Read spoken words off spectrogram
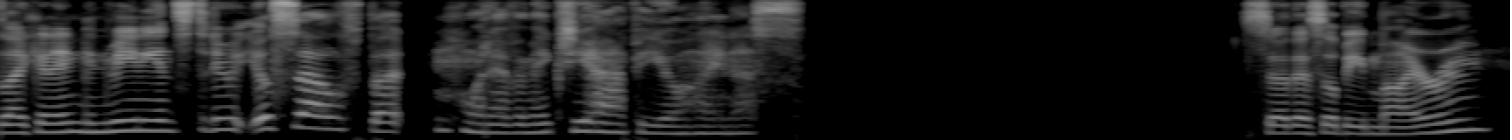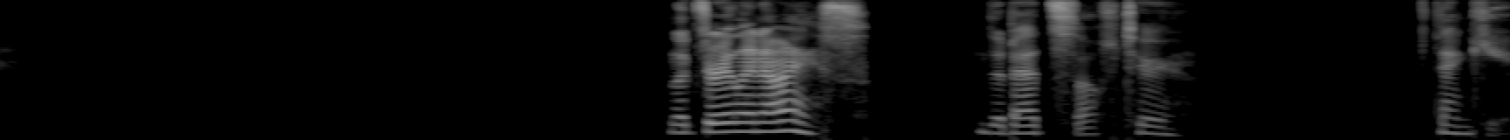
like an inconvenience to do it yourself, but whatever makes you happy, Your Highness. So this'll be my room? Looks really nice. The bed's soft, too. Thank you.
